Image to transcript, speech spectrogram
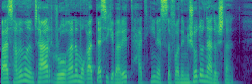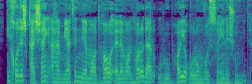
و از همه مهمتر روغن مقدسی که برای تدهین استفاده می‌شد رو نداشتند. این خودش قشنگ اهمیت نمادها و المانها رو در اروپای قرون وسطایی نشون میده.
